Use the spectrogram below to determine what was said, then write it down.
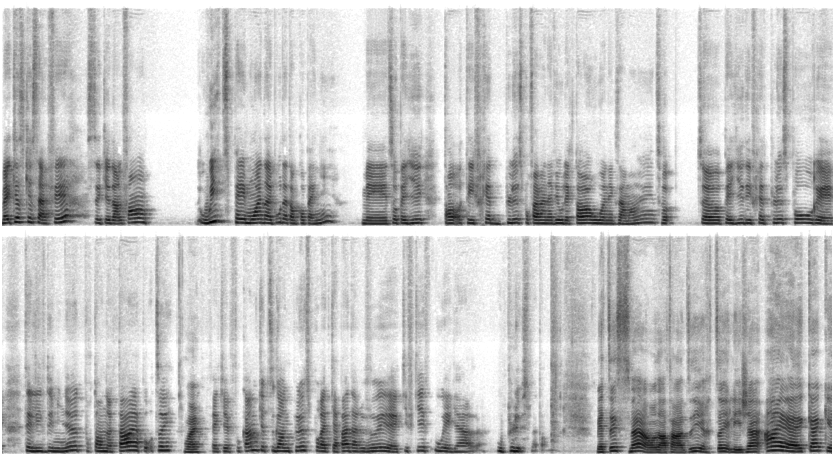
Ben, qu'est-ce que ça fait? C'est que dans le fond, oui, tu payes moins d'impôts dans ton compagnie, mais tu vas payer ton- tes frais de plus pour faire un avis au lecteur ou un examen. Tu vas, tu vas payer des frais de plus pour euh, tes livres de minutes, pour ton notaire, pour, tu sais. Ouais. Fait qu'il faut quand même que tu gagnes plus pour être capable d'arriver euh, kiff-kiff ou égal, ou plus, mettons. Mais tu sais, souvent, on entend dire, tu sais, les gens, ah, euh, quand tu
